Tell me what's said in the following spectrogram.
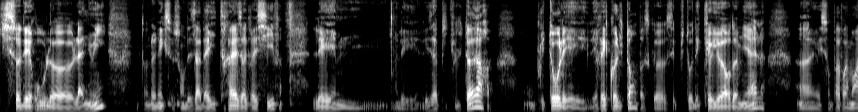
qui se déroulent la nuit, étant donné que ce sont des abeilles très agressives. Les, les apiculteurs ou plutôt les, récoltants, parce que c'est plutôt des cueilleurs de miel. Euh, ils ne sont pas vraiment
